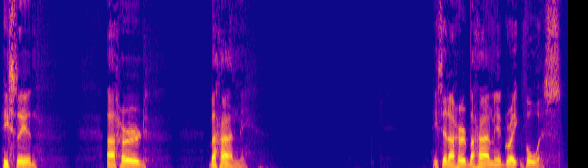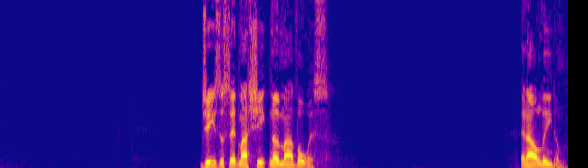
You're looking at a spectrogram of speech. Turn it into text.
He said, I heard behind me. He said, I heard behind me a great voice. Jesus said, My sheep know my voice, and I'll lead them.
